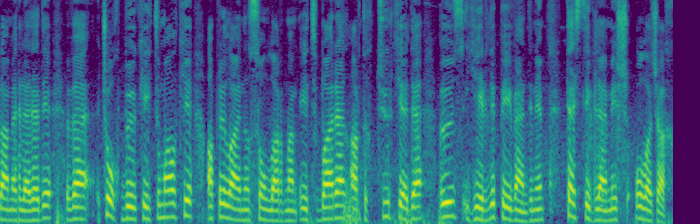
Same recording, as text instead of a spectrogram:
istiqamətlərdədir və çox böyük ehtimal ki, aprel ayının sonlarından etibarən artıq Türkiyədə öz yerli peyvəndini təsdiqləmiş olacaq.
